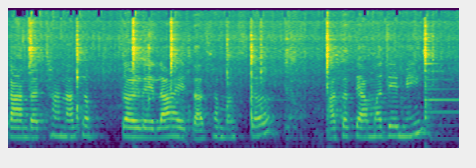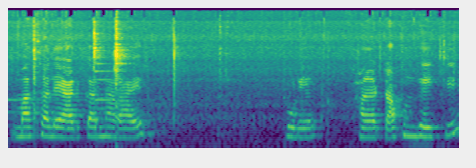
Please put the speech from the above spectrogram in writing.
कांदा छान असा तळलेला आहे असा मस्त. आता त्यामध्ये मी मसाले ॲड करणार आहेत थोडे हळद टाकून घ्यायची.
